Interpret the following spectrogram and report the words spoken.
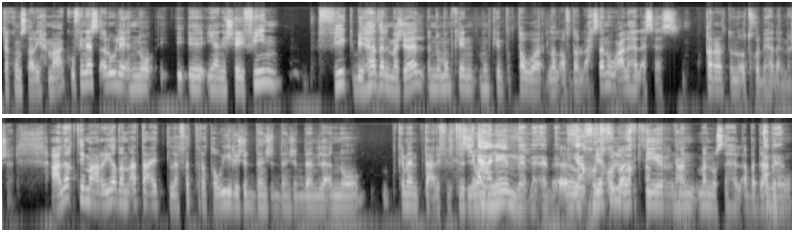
تكون صريح معك وفي ناس قالوا لي إنه يعني شايفين فيك بهذا المجال إنه ممكن ممكن تتطور للأفضل والأحسن وعلى هالأساس قررت إنه أدخل بهذا المجال. علاقتي مع الرياضة انقطعت لفترة طويلة جدا جدا جدا لأنه كمان بتعرف التلفزيون الإعلام بيأخذ كل وقت كثير نعم. من منه سهل ابدا, أبداً. و...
